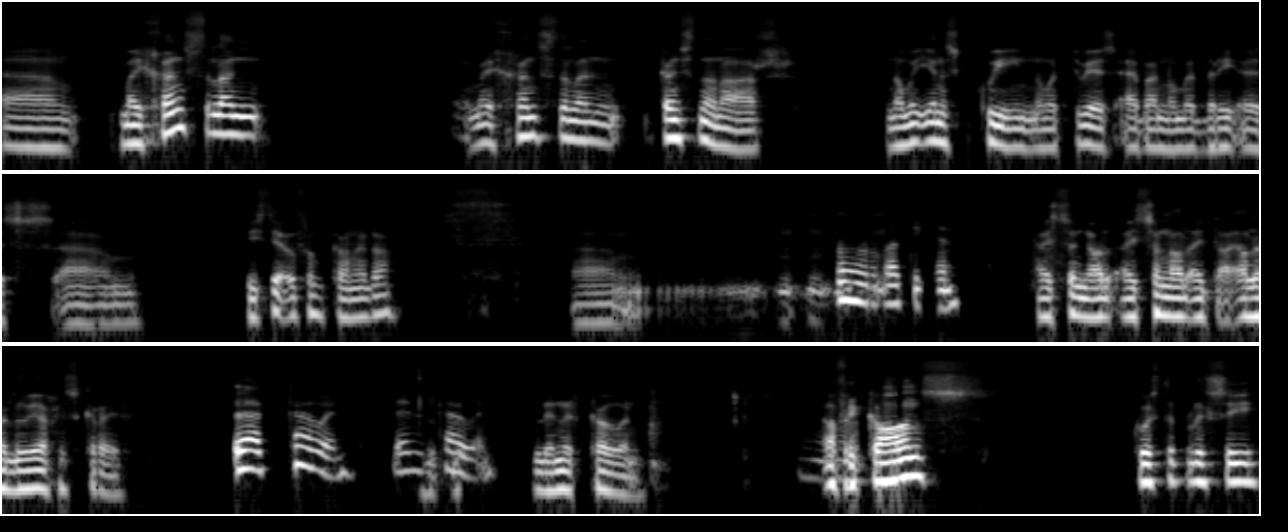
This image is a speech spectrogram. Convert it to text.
Ehm um, my gunsteling my gunsteling kunstenaars nommer 1 is Queen, nommer 2 is ABBA, nommer 3 is ehm um, wie is die ou van Kanada? Ehm um, wat die een. hy sing al hy sing al uit Halleluja geskryf. Uh, Cohen, Leonard Cohen. Leonard Cohen. Ja. Afrikaans du Plessis.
